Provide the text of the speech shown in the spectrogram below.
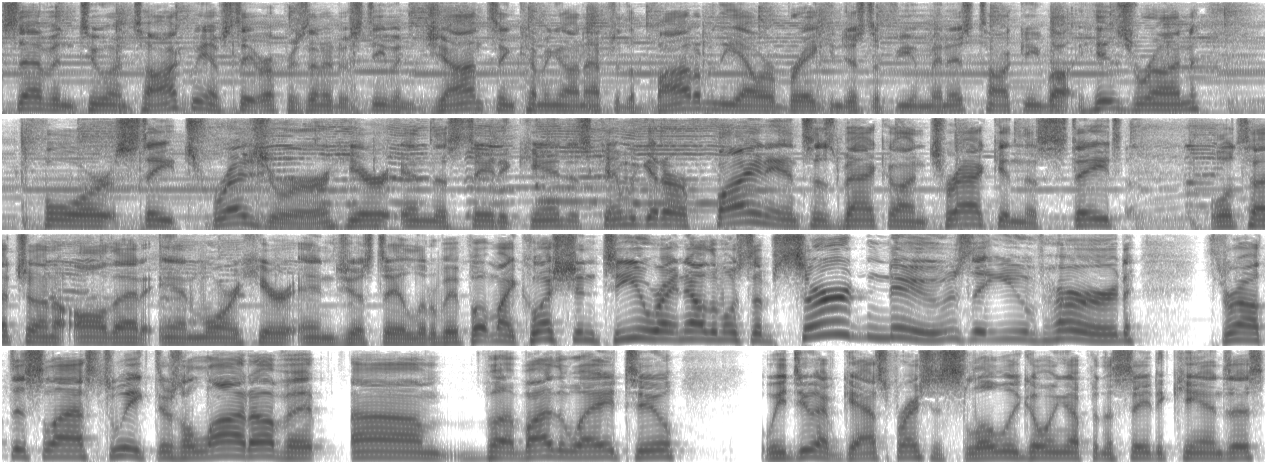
72 and Talk. We have State Representative Steven Johnson coming on after the bottom of the hour break in just a few minutes, talking about his run for state treasurer here in the state of Kansas. Can we get our finances back on track in the state? We'll touch on all that and more here in just a little bit. But my question to you right now the most absurd news that you've heard throughout this last week. There's a lot of it. Um, but by the way, too, we do have gas prices slowly going up in the state of Kansas.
